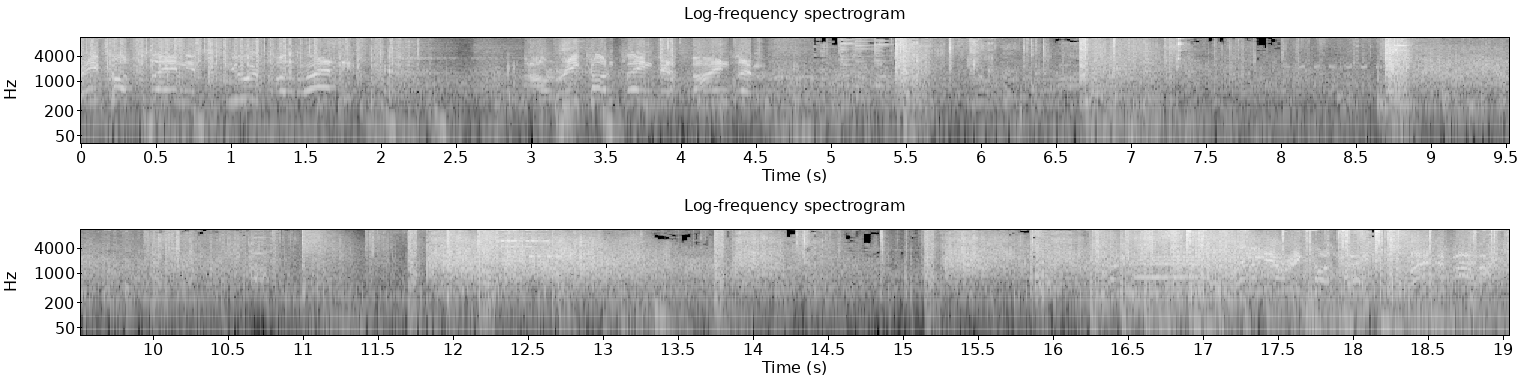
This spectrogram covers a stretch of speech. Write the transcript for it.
Recon plane is fueled and ready! Our recon plane them! Enemy recon plane! Right above us!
